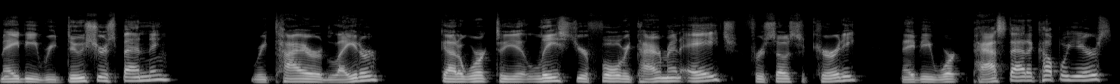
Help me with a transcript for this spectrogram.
maybe reduce your spending, retire later, got to work to at least your full retirement age for Social Security, maybe work past that a couple years,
